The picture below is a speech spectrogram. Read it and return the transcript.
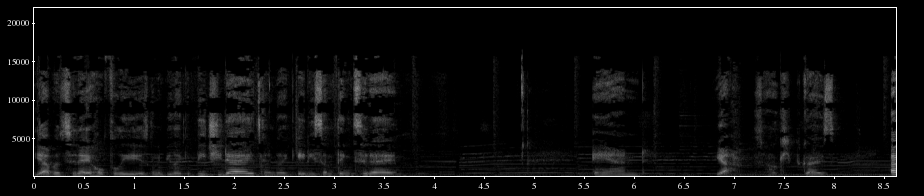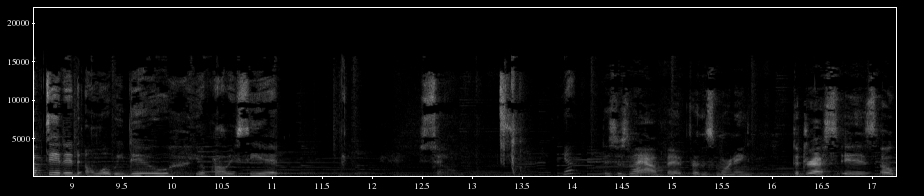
yeah, but today hopefully is gonna be like a beachy day. It's gonna be like 80 something today. And yeah, so I'll keep you guys updated on what we do. You'll probably see it. So this is my outfit for this morning. The dress is, oh,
